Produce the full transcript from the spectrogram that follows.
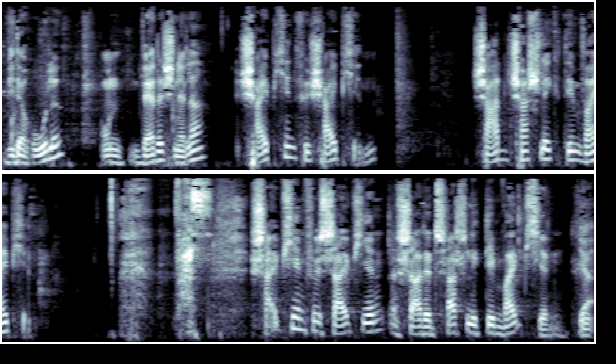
Wiederhole und werde schneller. Scheibchen für Scheibchen. Schadet Schaschlik dem Weibchen. Was? Scheibchen für Scheibchen schadet Schaschlik dem Weibchen. Ja.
